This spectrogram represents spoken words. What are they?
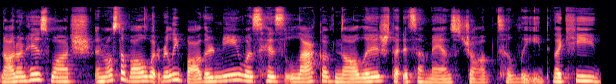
not on his watch. And most of all, what really bothered me was his lack of knowledge that it's a man's job to lead. Like, he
